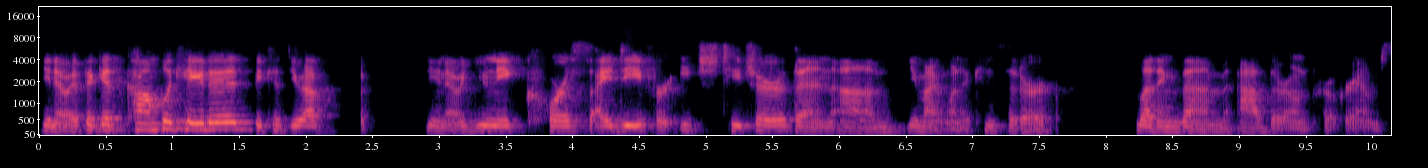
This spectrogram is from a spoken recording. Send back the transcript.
you know, if it gets complicated because you have, you know, unique course ID for each teacher, then um, you might want to consider letting them add their own programs.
